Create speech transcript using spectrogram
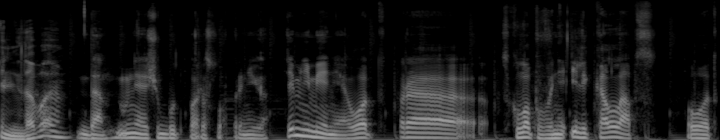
Или не добавим. Да, у меня еще будут пару слов про нее. Тем не менее, вот про схлопывание или коллапс. Вот,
